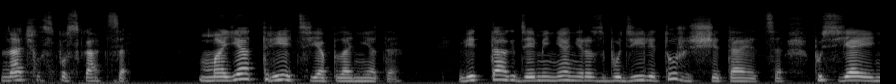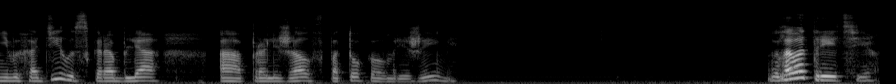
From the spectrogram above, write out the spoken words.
начал спускаться. Моя третья планета. Ведь так где меня не разбудили тоже считается. Пусть я и не выходил из корабля а пролежал в потоковом режиме. Глава третья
